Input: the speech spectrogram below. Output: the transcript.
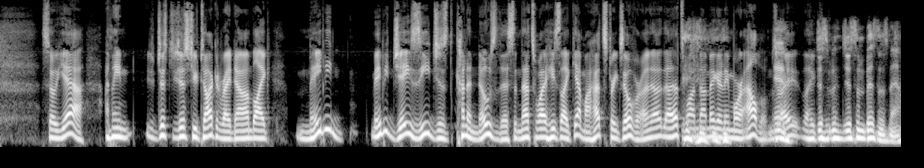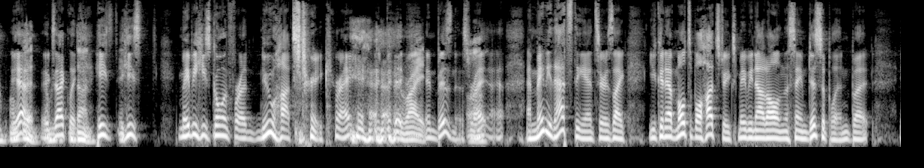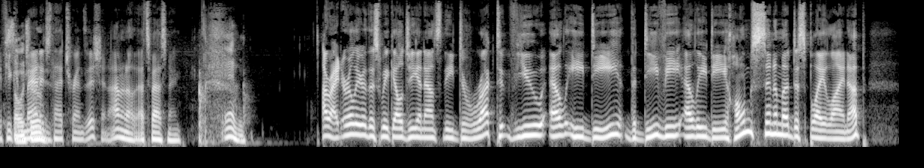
So yeah, I mean, just just you talking right now, I'm like, maybe maybe Jay Z just kind of knows this, and that's why he's like, yeah, my hot streak's over. I know that's why I'm not making any more albums, Yeah, right? Like, just just in business now. I'm yeah, good. Exactly. Done. He's he's maybe he's going for a new hot streak, right? In, Right. in business, Wow. right? And maybe that's the answer. Is like you can have multiple hot streaks, maybe not all in the same discipline, but if you So can true. manage that transition, I don't know. That's fascinating. Yeah, All right. Earlier this week, LG announced the Direct View LED, the DV LED home cinema display lineup,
